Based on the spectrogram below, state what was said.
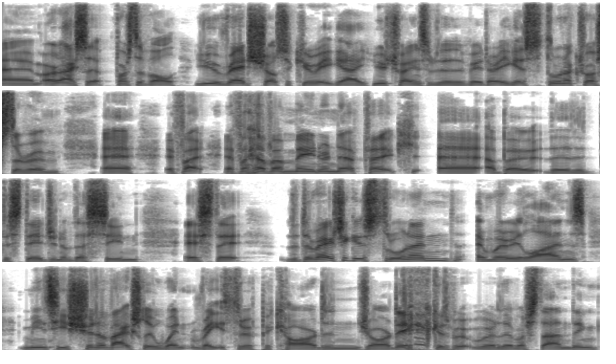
Um, or actually, first of all, you red shirt security guy, you try and subdue the invader. He gets thrown across the room. Uh, if I if I have a minor nitpick uh, about the, the the staging of this scene, it's that the direction he gets thrown in and where he lands means he should have actually went right through Picard and Geordi because where they were standing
